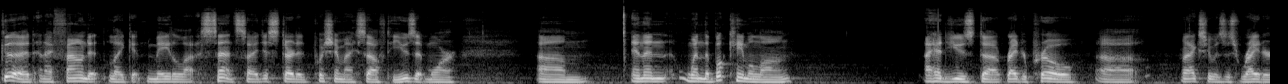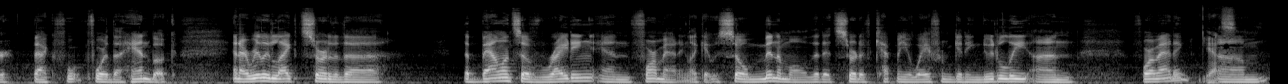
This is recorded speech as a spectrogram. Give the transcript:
good, and I found it like it made a lot of sense. So I just started pushing myself to use it more. Um, and then when the book came along, I had used uh, Writer Pro. Uh, well, actually, it was just Writer back for, for the handbook, and I really liked sort of the the balance of writing and formatting. Like it was so minimal that it sort of kept me away from getting noodly on formatting. Yes. Um,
